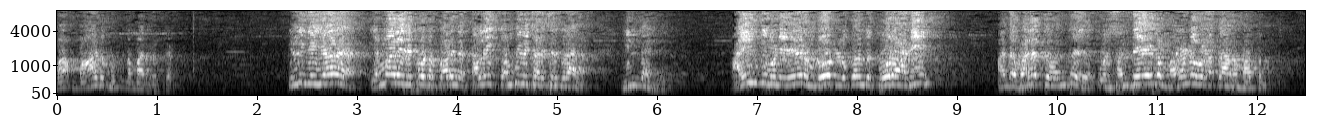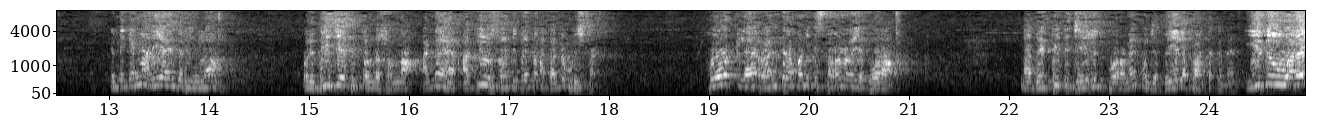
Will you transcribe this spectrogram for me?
மா- மாடு முட்டின மாதிரி இருக்கு. இல்லைங்க ஐயா எம்ஆர்ஐ ரிப்போர்ட்டை பாருங்க தலை கம்பி வச்சு அடிச்சிருக்கிறாங்க. இல்ல ஐந்து மணி நேரம் ரோட்ல உட்கார்ந்து போராடி அந்த வழக்கை வந்து ஒரு சந்தேக மரண வழக்காக மாற்றணும் இன்னைக்கு என்ன அநியாயம் தெரியுங்களா? ஒரு பிஜேபி தொண்டை சொன்னான் அண்ணன் அக்யூஸ் ரெண்டு பேர்த்த நான் கண்டுபிடிச்சிட்டேன். கோர்ட்ல ரெண்டரை மணிக்கு சரணடைய போறான். நான் வெட்டிட்டு ஜெயிலுக்கு போறேனே கொஞ்சம் வெயில பாத்துக்கினேன் இதுவரை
